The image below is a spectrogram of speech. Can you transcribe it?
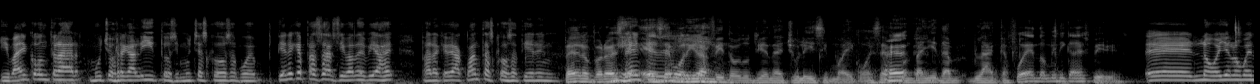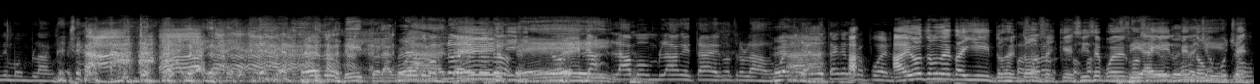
y va a encontrar muchos regalitos y muchas cosas. Pues tiene que pasar si va de viaje para que vea cuántas cosas tienen. Pero, pero ese, gente ese de- bolígrafito que tú tienes es chulísimo ahí con esa Eh. montañita blanca. ¿Fue en Dominican Experience? Eh, no, ellos no venden Mont Blanc. Víctor, No, aguanta. no, no, no, no. La, la Mont Blanc está en otro lado. Bueno, ya no está en el Ah, aeropuerto. Hay otros detallitos Pasaron- entonces que sí se pueden conseguir en, Dominican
